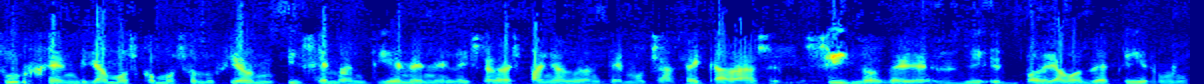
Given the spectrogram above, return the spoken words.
surgen, digamos, como solución y se mantienen en la historia de España durante muchas décadas, siglos, de, de- podríamos decir, ¿no?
